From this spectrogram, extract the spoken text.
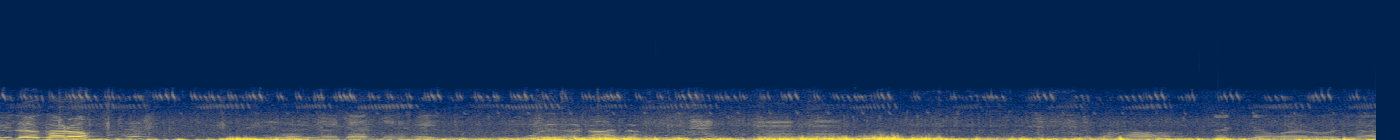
सीधा करो मुड़ी हटा दो हाँ देख के वायर वायर ला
